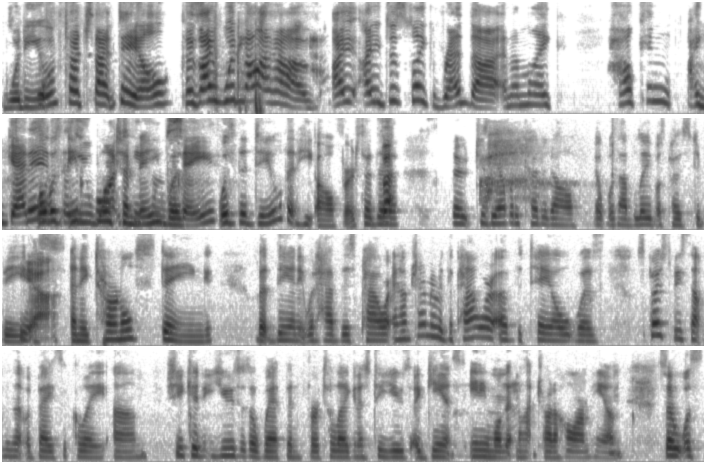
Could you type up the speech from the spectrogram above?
would you have touched that tail? Because I would not have. I I just like read that and I'm like, how can I get it? What was that you want to, to me was safe? was the deal that he offered. So the but, so to be able to cut it off, it was I believe was supposed to be yeah. an eternal sting but then it would have this power. And I'm trying to remember the power of the tail was supposed to be something that would basically um, she could use as a weapon for Telegonus to use against anyone that might try to harm him. So it was,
